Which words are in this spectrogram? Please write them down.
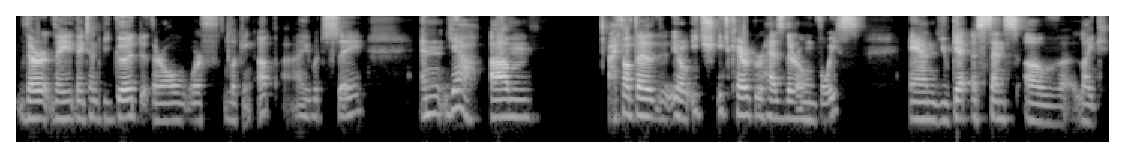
they're they they tend to be good. They're all worth looking up, I would say. And yeah, um, I thought the you know each each character has their own voice, and you get a sense of like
